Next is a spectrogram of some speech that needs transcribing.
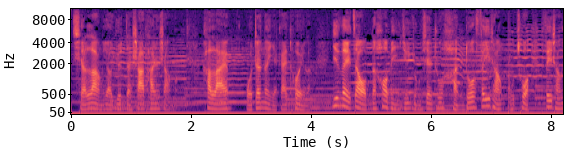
前浪要晕在沙滩上吗？看来我真的也该退了，因为在我们的后面已经涌现出很多非常不错、非常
